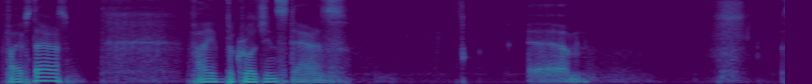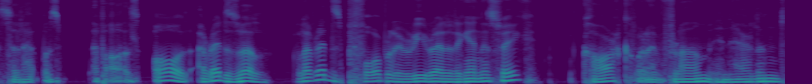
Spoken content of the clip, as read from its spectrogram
Five stars. Five begrudging stars. Um, so that was balls. Oh, I read as well. Well, I've read this before, but I reread it again this week. Cork, where I'm from, in Ireland.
